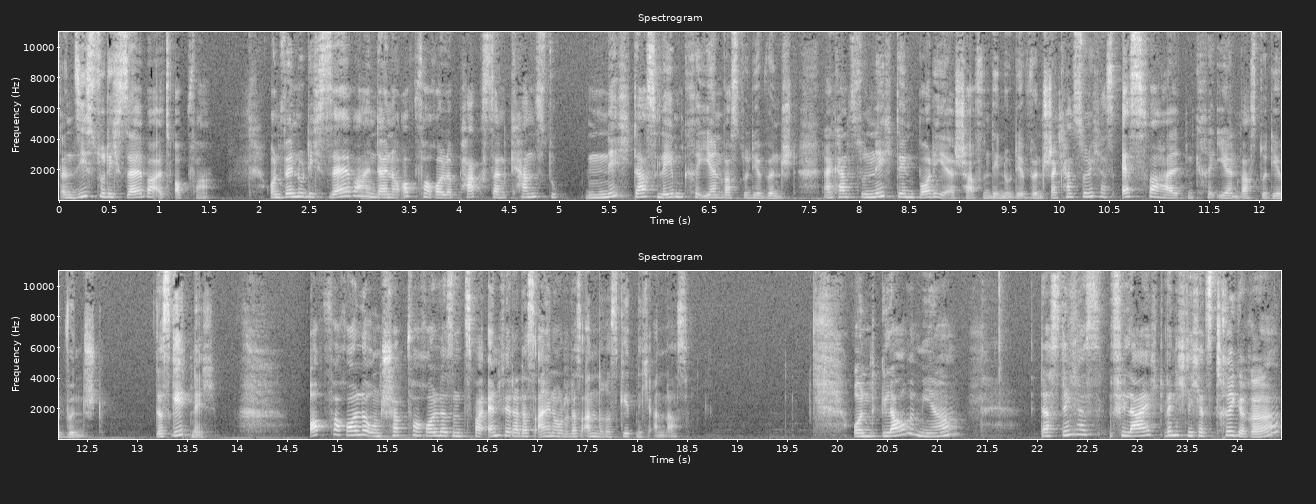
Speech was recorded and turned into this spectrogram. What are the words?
Dann siehst du dich selber als Opfer. Und wenn du dich selber in deine Opferrolle packst, dann kannst du nicht das Leben kreieren, was du dir wünschst. Dann kannst du nicht den Body erschaffen, den du dir wünschst. Dann kannst du nicht das Essverhalten kreieren, was du dir wünschst. Das geht nicht. Opferrolle und Schöpferrolle sind zwar entweder das eine oder das andere, es geht nicht anders. Und glaube mir, das Ding ist, vielleicht, wenn ich dich jetzt triggere,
